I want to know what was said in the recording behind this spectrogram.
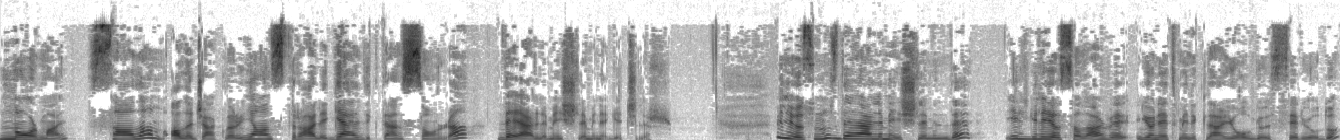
normal, sağlam alacakları yansıtır hale geldikten sonra değerleme işlemine geçilir. Biliyorsunuz değerleme işleminde ilgili yasalar ve yönetmelikler yol gösteriyordu.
